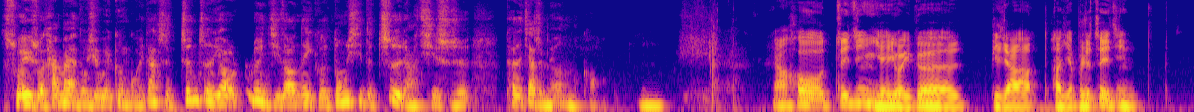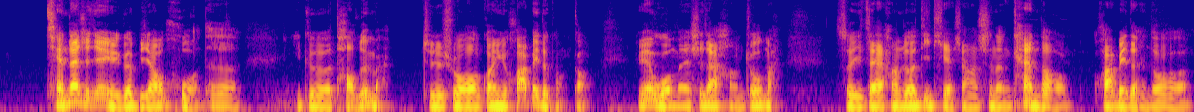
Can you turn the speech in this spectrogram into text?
所以说它卖的东西会更贵。但是真正要论及到那个东西的质量，其实它的价值没有那么高。嗯，然后最近也有一个比较啊，也不是最近，前段时间有一个比较火的一个讨论吧，就是说关于花呗的广告，因为我们是在杭州嘛，所以在杭州的地铁上是能看到花呗的很多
